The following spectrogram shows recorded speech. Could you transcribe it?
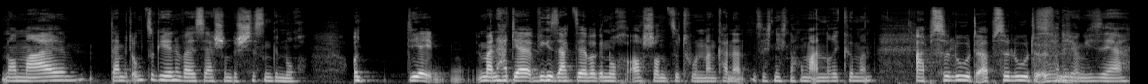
normal damit umzugehen, weil es ja schon beschissen genug. Und die, man hat ja, wie gesagt, selber genug auch schon zu tun. Man kann sich nicht noch um andere kümmern. absolut, absolut. Das fand ich irgendwie sehr.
